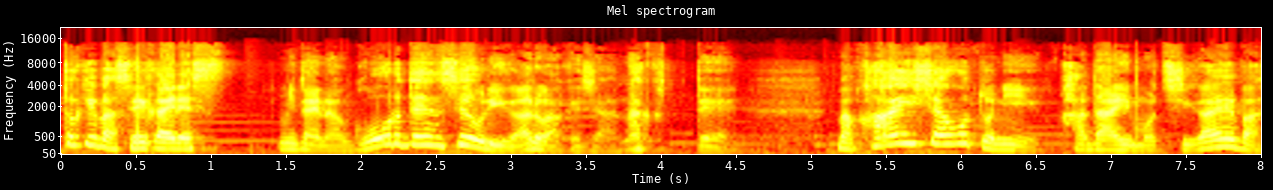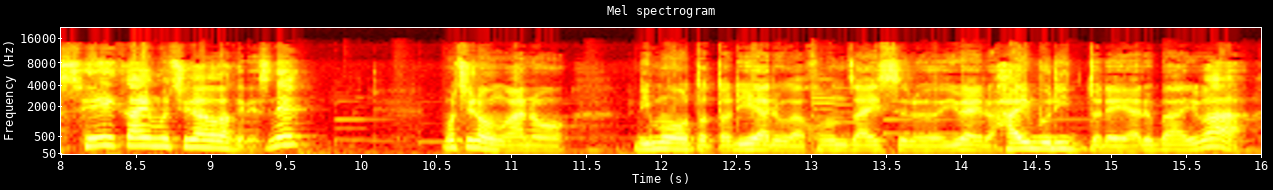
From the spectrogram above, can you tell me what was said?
とけば正解です。みたいなゴールデンセオリーがあるわけじゃなくって、まあ会社ごとに課題も違えば正解も違うわけですね。もちろん、あの、リモートとリアルが混在する、いわゆるハイブリッドでやる場合は、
